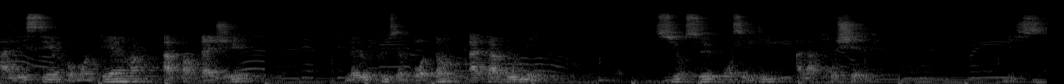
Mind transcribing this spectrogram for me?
à laisser un commentaire, à partager, mais le plus important, à t'abonner. Sur ce, on se dit à la prochaine. Peace.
